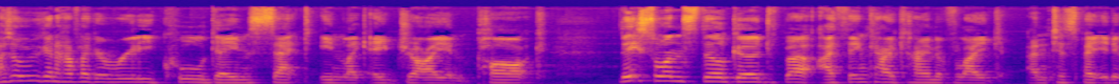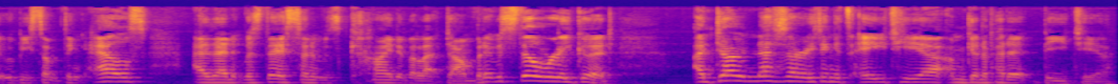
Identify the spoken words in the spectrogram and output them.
I thought we were going to have like a really cool game set in like a giant park. This one's still good, but I think I kind of like anticipated it would be something else. And then it was this and it was kind of a letdown, but it was still really good. I don't necessarily think it's A tier, I'm going to put it B tier.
